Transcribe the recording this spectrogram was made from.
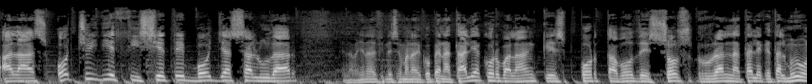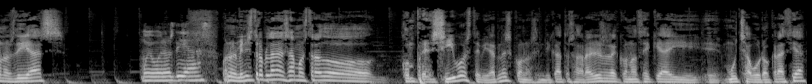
A las 8 y 17 voy a saludar en la mañana del fin de semana de COPE a Natalia Corbalán, que es portavoz de SOS Rural. Natalia, ¿qué tal? Muy buenos días. Muy buenos días. Bueno, el ministro Planas ha mostrado comprensivo este viernes con los sindicatos agrarios, reconoce que hay eh, mucha burocracia,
